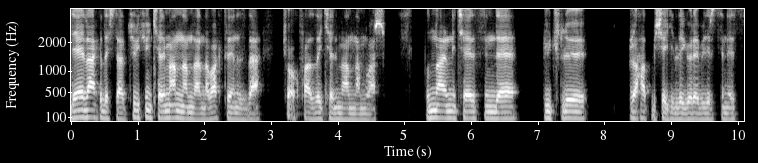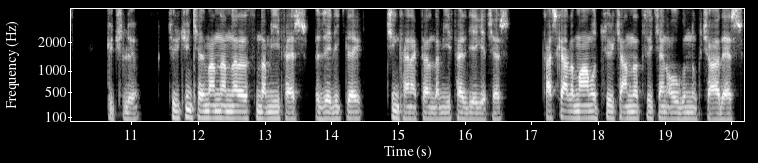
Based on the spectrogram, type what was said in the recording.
Değerli arkadaşlar, Türk'ün kelime anlamlarına baktığınızda çok fazla kelime anlamı var. Bunların içerisinde güçlü, rahat bir şekilde görebilirsiniz. Güçlü. Türk'ün kelime anlamları arasında miğfer, özellikle Çin kaynaklarında miğfer diye geçer. Kaşgarlı Mahmut Türk'ü anlatırken olgunluk çağı der.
